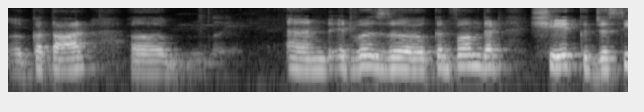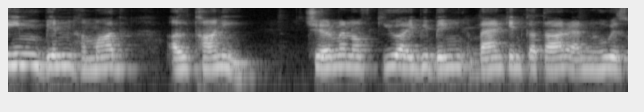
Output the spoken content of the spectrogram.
uh, Qatar and it was confirmed that Sheikh Jassim bin Hamad Al Thani, chairman of QIB Bank in Qatar, and who is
